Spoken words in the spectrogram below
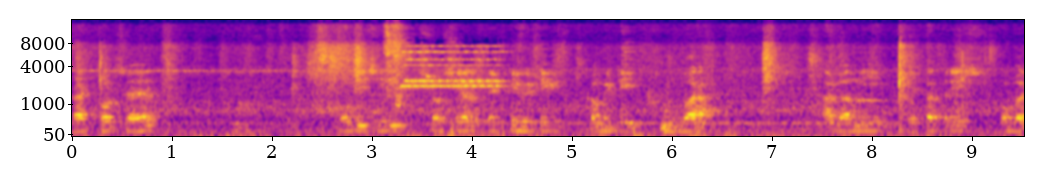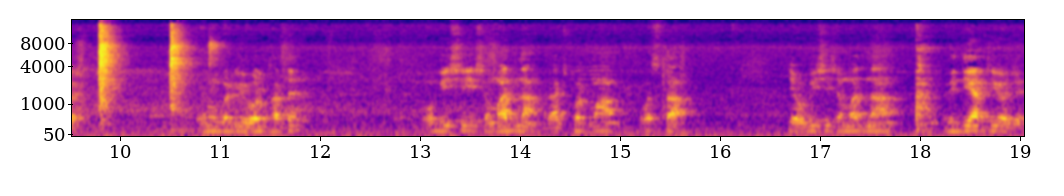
રાજકોટ શહેર, ઓબીસી સોશિયલ એક્ટિવિટી કમિટી દ્વારા આગામી એકત્રીસ ઓગસ્ટ એનુગઢવી હોલ ખાતે ઓબીસી સમાજના રાજકોટમાં વસતા જે ઓબીસી સમાજના વિદ્યાર્થીઓ છે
